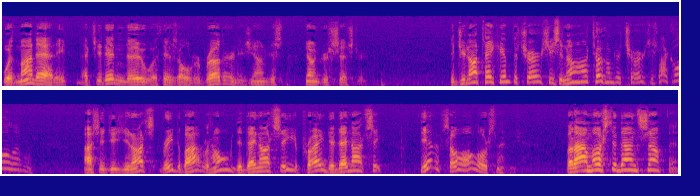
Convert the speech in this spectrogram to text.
with my daddy that you didn't do with his older brother and his youngest younger sister? Did you not take him to church? She said, no, I took him to church It's like all of them. I said, Did you not read the Bible at home? Did they not see you pray? Did they not see? Yeah, so all those things. But I must have done something.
